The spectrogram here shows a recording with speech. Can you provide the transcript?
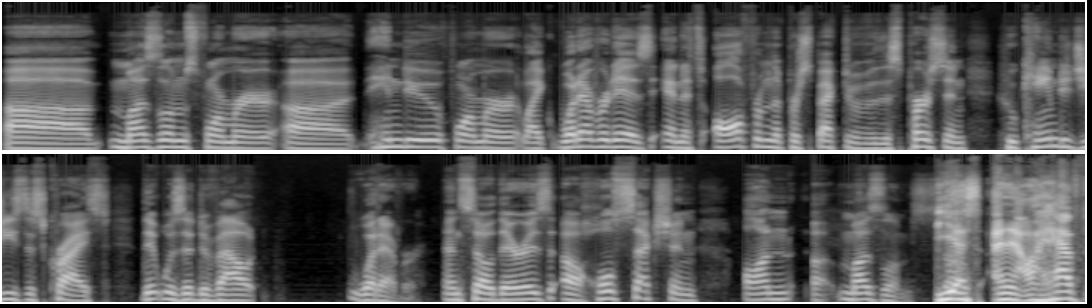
uh, Muslims, former uh, Hindu, former like whatever it is, and it's all from the perspective of this person who came to Jesus Christ that was a devout whatever. And so there is a whole section on uh, Muslims. Yes, and I have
